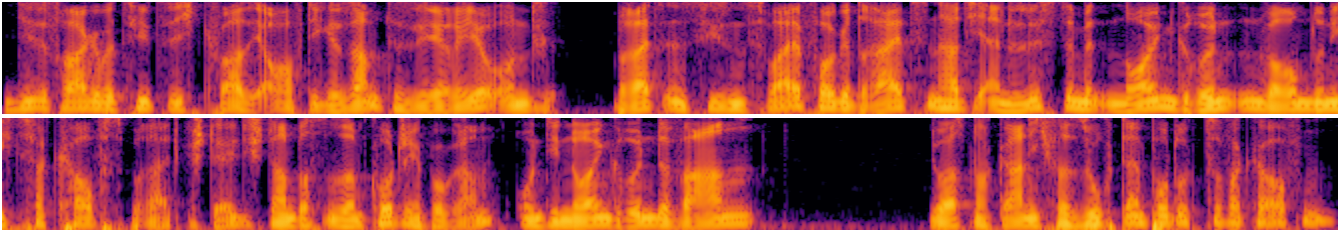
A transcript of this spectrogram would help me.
Diese Frage bezieht sich quasi auch auf die gesamte Serie und bereits in Season 2, Folge 13 hatte ich eine Liste mit neun Gründen, warum du nichts verkaufst, bereitgestellt. Die stammt aus unserem Coaching-Programm. Und die neun Gründe waren, du hast noch gar nicht versucht, dein Produkt zu verkaufen.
